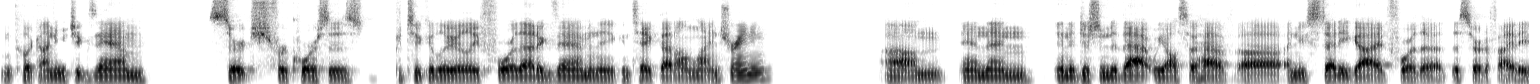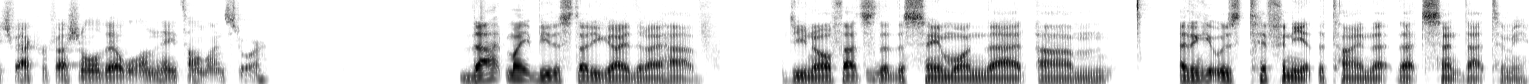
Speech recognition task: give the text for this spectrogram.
and click on each exam, search for courses particularly for that exam, and then you can take that online training. Um, and then, in addition to that, we also have uh, a new study guide for the the certified HVAC professional available on the Nate's online store. That might be the study guide that I have. Do you know if that's the, the same one that um, I think it was Tiffany at the time that that sent that to me.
